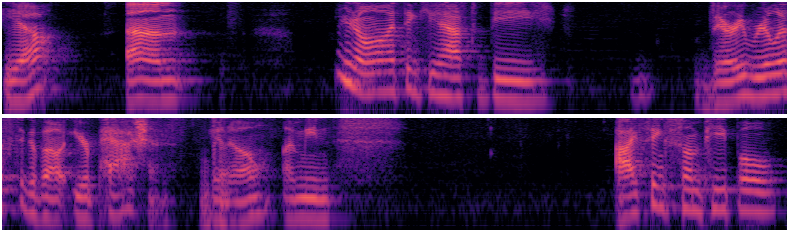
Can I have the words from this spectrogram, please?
Yeah. Um, you know, I think you have to be very realistic about your passion. You know, I mean, I think some people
